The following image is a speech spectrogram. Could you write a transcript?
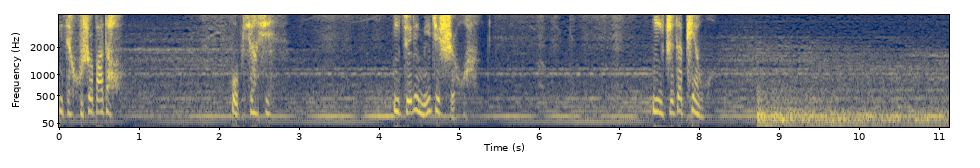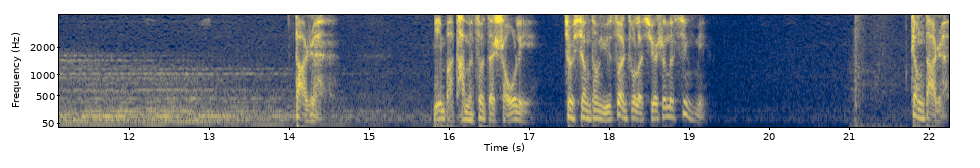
你在胡说八道！我不相信，你嘴里没句实话，你一直在骗我。大人，您把他们攥在手里，就相当于攥住了学生的性命。张大人，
